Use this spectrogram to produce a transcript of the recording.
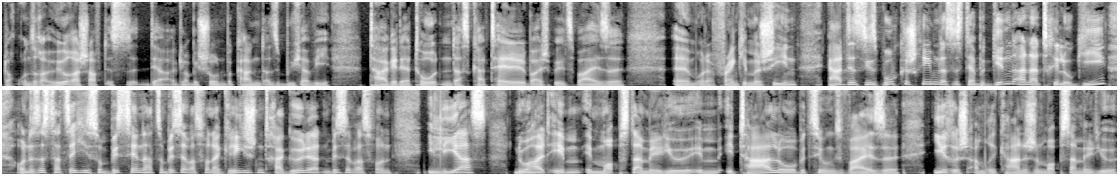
doch unserer Hörerschaft ist der glaube ich schon bekannt. Also Bücher wie Tage der Toten das Kartell beispielsweise ähm, oder Frankie Machine. Er hat jetzt dieses Buch geschrieben das ist der Beginn einer Trilogie. Und es ist tatsächlich so ein bisschen hat so ein bisschen was von der griechischen Tragödie hat ein bisschen was von Elias nur halt eben im Mobster-Milieu im Italo beziehungsweise irisch-amerikanischen Mobster-Milieu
